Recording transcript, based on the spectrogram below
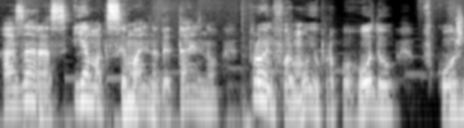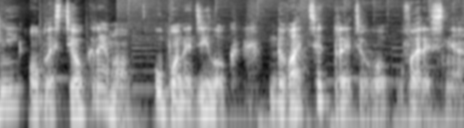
А зараз я максимально детально проінформую про погоду в кожній області окремо у понеділок, 23 вересня.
